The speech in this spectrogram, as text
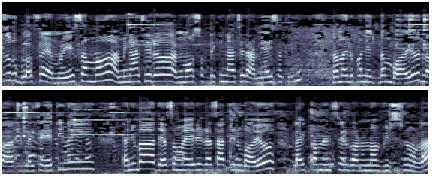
आजको भ्लग चाहिँ हाम्रो यहीँसम्म हामी नाचेर हामी मौसमदेखि नाचेर हामी आइसक्यौँ रमाइलो पनि एकदम भयो। ल हजुरलाई चाहिँ यति नै धन्यवाद। यहाँसम्म हेरेर साथ दिनुभयो लाइक कमेन्ट सेयर गर्न नबिर्सिनु होला।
